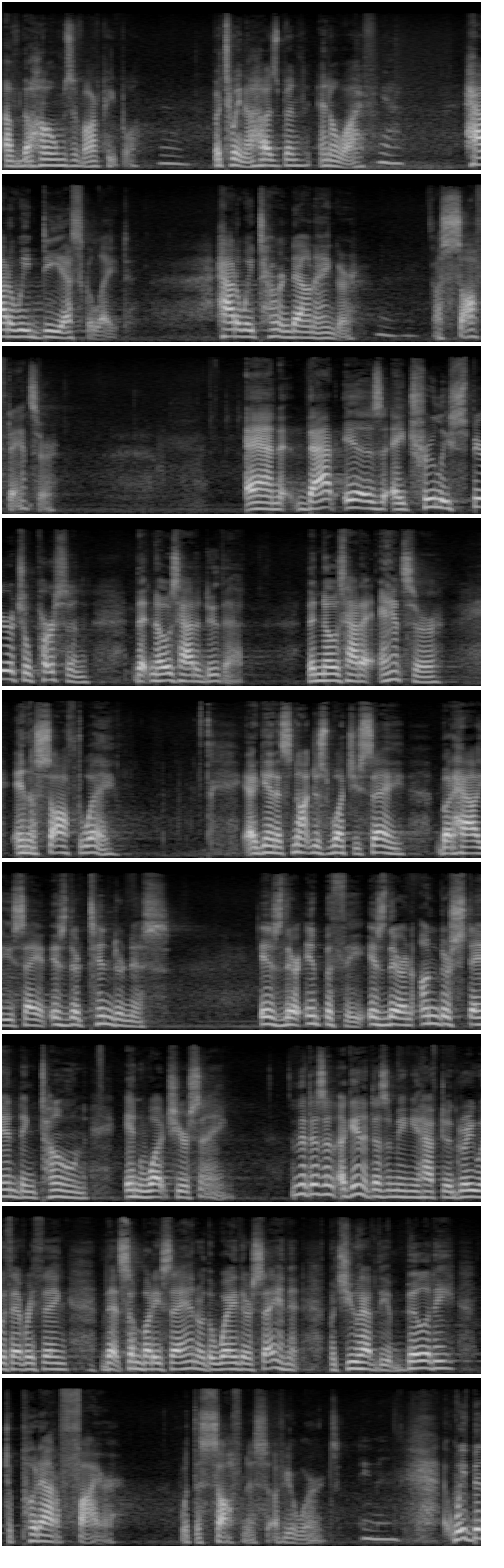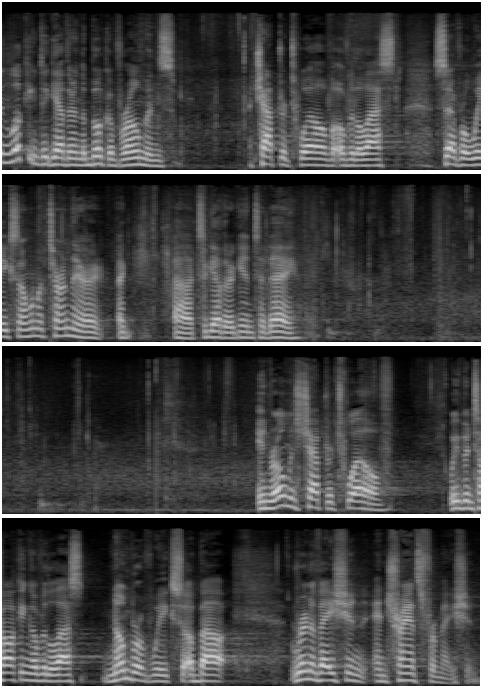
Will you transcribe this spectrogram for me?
of the homes of our people between a husband and a wife. Yeah. How do we de escalate? How do we turn down anger? Mm-hmm. A soft answer. And that is a truly spiritual person that knows how to do that, that knows how to answer in a soft way. Again, it's not just what you say, but how you say it. Is there tenderness? Is there empathy? Is there an understanding tone in what you're saying? And that doesn't, again, it doesn't mean you have to agree with everything that somebody's saying or the way they're saying it, but you have the ability to put out a fire with the softness of your words. Amen. We've been looking together in the book of Romans, chapter 12, over the last several weeks. I want to turn there uh, uh, together again today. In Romans chapter 12, we've been talking over the last number of weeks about renovation and transformation.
